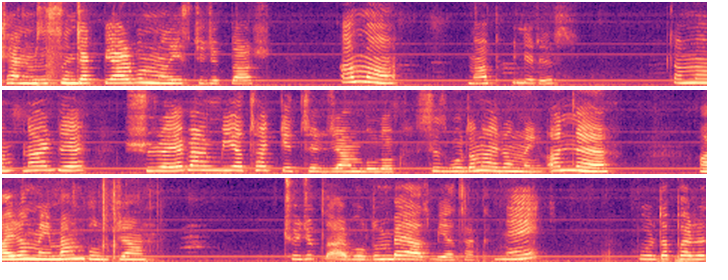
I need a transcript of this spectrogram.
Kendimize sığınacak bir yer bulmalıyız çocuklar. Ama ne yapabiliriz? Tamam, nerede? Şuraya ben bir yatak getireceğim bulup. Siz buradan ayrılmayın. Anne, ayrılmayın ben bulacağım. Çocuklar buldum beyaz bir yatak. Ne? Burada para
